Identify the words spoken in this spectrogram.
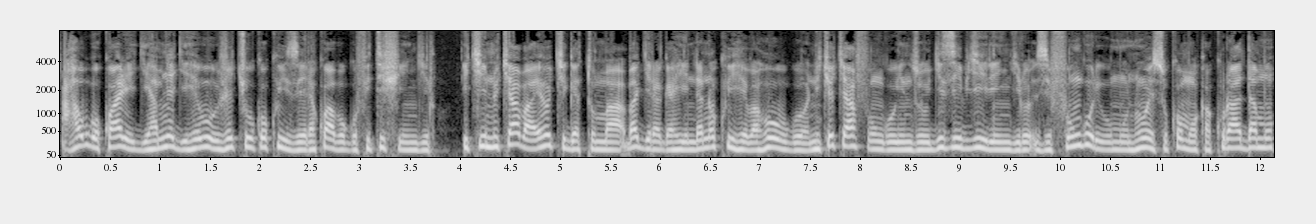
ahubwo kwari igihamya gihebuje cy'uko kwizera kwabo gufite ishingiro. Ikintu cyabayeho kigatuma bagira agahinda no kwiheba ahubwo ni cyo cyafunguye inzugi z'ibyiringiro zifunguriwe umuntu wese ukomoka kuri adamu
